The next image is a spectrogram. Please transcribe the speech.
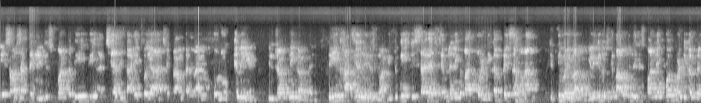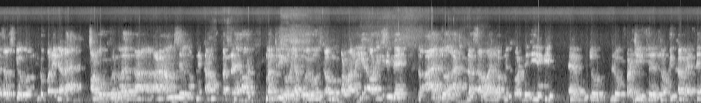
ये समझ सकते हैं नीतीश कुमार कभी भी अच्छे अधिकारी को या अच्छे काम करने वाले लोगों को रोकते नहीं है इंटरप्ट नहीं कर रहे तो ये खासियत नीतीश कुमार की, क्योंकि इस तरह का स्टेप लेने के बाद पॉलिटिकल प्रेशर होना कितनी बड़ी बात होगी, लेकिन उसके बावजूद नीतीश कुमार ने कोई पोलिटिकल प्रेशर उसके ऊपर नहीं डाला है। और वो खुद आराम से अपने काम को कर रहे हैं, और मंत्री हो या कोई हो, उसका उनको परवाह नहीं है। और इसी में जो आज जो आज खुलासा हुआ जो आपने खबर भेजी है कि जो लोग फर्जी नौकरी कर रहे थे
